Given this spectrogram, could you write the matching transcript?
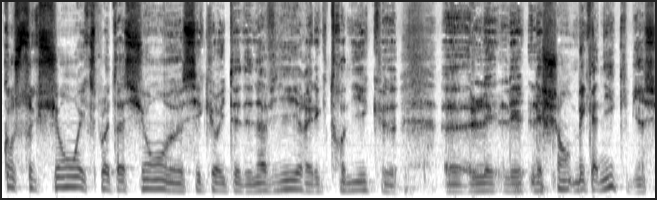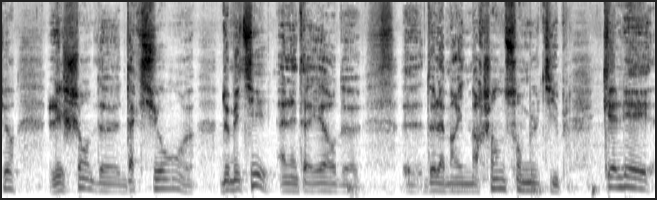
Construction, exploitation, sécurité des navires, électronique, les, les, les, champs mécaniques, bien sûr, les champs d'action, de, de métier à l'intérieur de, de la marine marchande sont multiples. Quel est,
